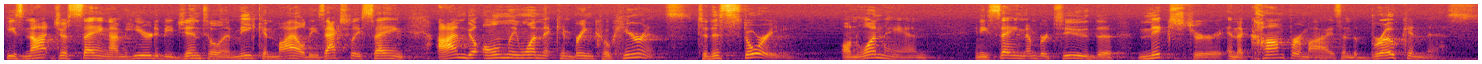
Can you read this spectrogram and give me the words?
he's not just saying, I'm here to be gentle and meek and mild. He's actually saying, I'm the only one that can bring coherence to this story on one hand. And he's saying, number two, the mixture and the compromise and the brokenness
